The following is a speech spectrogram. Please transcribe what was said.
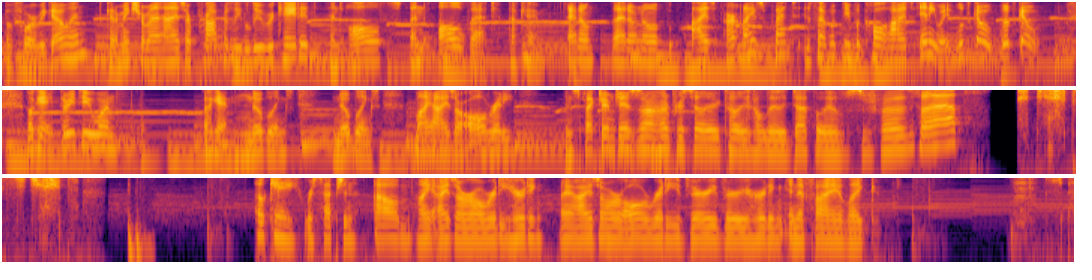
before we go in. Gotta make sure my eyes are properly lubricated and all and all wet. Okay, I don't I don't know if eyes are eyes wet. Is that what people call eyes? Anyway, let's go. Let's go. Okay, three, two, one. Okay, no blinks, no blinks. My eyes are all ready. Inspector M. James is on hunt for celery color color death James, James. Okay, reception. Oh, my eyes are already hurting. My eyes are already very, very hurting. And if I like spin,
